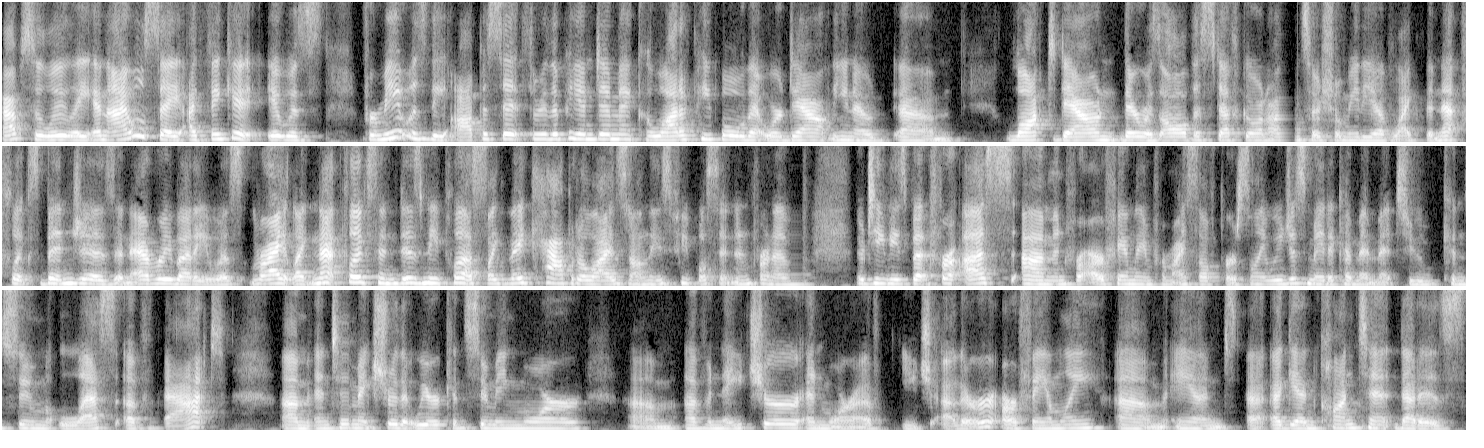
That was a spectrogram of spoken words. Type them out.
Absolutely. And I will say, I think it it was for me, it was the opposite through the pandemic. A lot of people that were down, you know, um, locked down. There was all the stuff going on, on social media of like the netflix binges and everybody was right like netflix and disney plus like they capitalized on these people sitting in front of their tvs but for us um, and for our family and for myself personally we just made a commitment to consume less of that um, and to make sure that we are consuming more um, of nature and more of each other our family um, and uh, again content that is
